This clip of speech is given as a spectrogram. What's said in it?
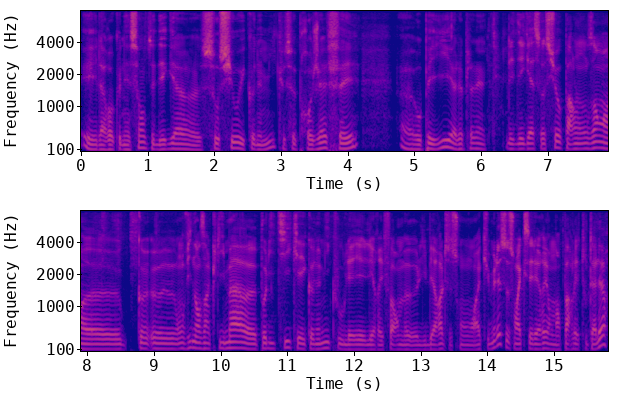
et la reconnaissance des dégâts euh, socio-économiques que ce projet fait au pays à la planète. Les dégâts sociaux, parlons-en. Euh, euh, on vit dans un climat politique et économique où les, réformes libérales se sont accumulées, se sont accélérées, on en parlait tout à l'heure.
